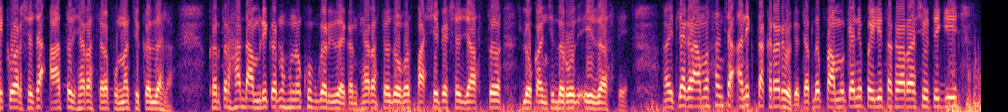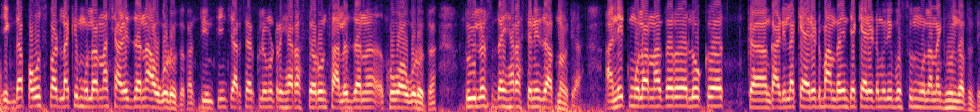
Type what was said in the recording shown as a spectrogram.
एक वर्षाच्या आतच ह्या रस्त्याला पुन्हा चिखल झाला. खरं तर हा डांबरीकरण होणं खूप गरजेचं आहे कारण ह्या रस्त्यावर जवळपास पाचशेपेक्षा जास्त लोकांची दररोज ये जा असते. इथल्या ग्रामस्थांच्या अनेक तक्रारी होत्या. त्यातलं प्रामुख्याने पहिली तक्रार अशी होती की एकदा पाऊस पडला की मुलांना शाळेत जाणं अवघड होतं. कारण तीन तीन चार चार किलोमीटर ह्या रस्त्यावरून चालत जाणं खूप अवघड होतं. टू व्हीलरसुद्धा ह्या रस्त्याने जात नव्हत्या. अनेक मुलांना तर लोक का- गाडीला कॅरेट बांधायला त्या कॅरेटमध्ये बसून मुलांना घेऊन जात होते.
